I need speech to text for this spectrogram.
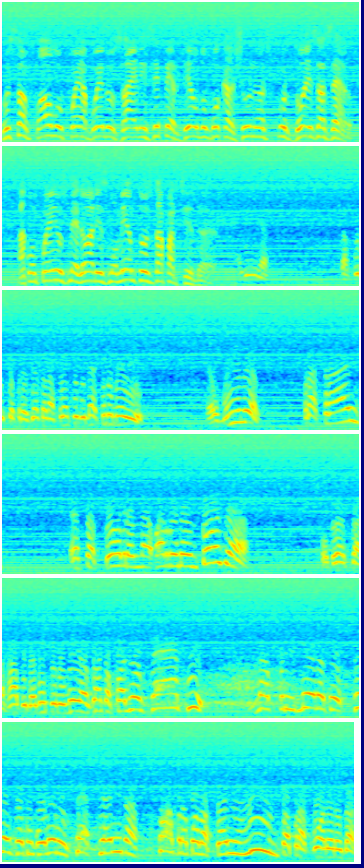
O São Paulo foi a Buenos Aires e perdeu do Boca Juniors por 2 a 0. Acompanhe os melhores momentos da partida. A linha. Cafu se apresenta na frente do mete no meio. É o Miller. Para trás. Essa sobra Navarro Montoya. Cobrança rápida ali pelo meio. A zaga falhou. Zete. Na primeira defesa do goleiro Zete aí na sobra. A bola saiu limpa para fora. Era o da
